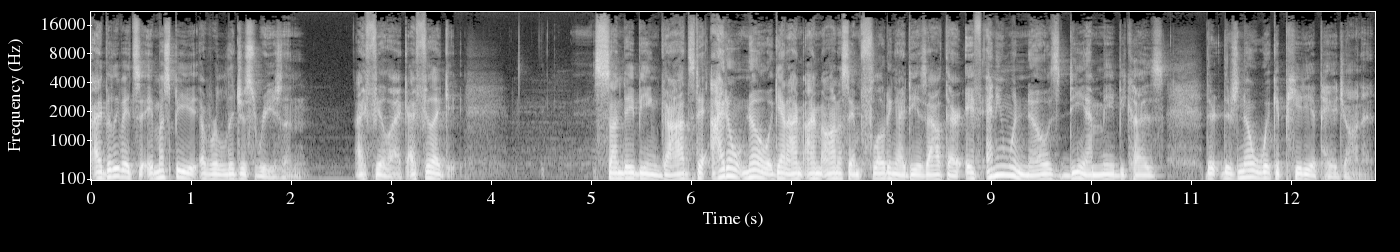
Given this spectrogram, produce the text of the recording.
I believe it's it must be a religious reason. I feel like I feel like Sunday being God's day. I don't know. Again, I'm, I'm honestly I'm floating ideas out there. If anyone knows, DM me because there, there's no Wikipedia page on it.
